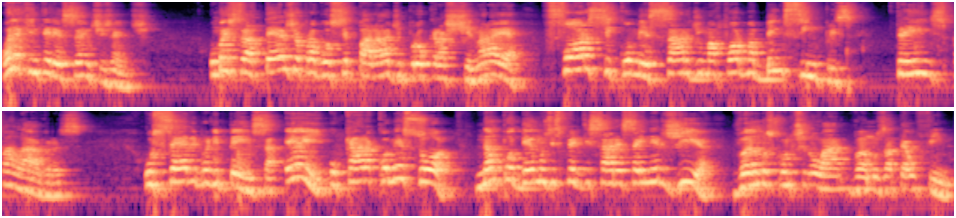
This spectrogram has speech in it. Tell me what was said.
Olha que interessante, gente. Uma estratégia para você parar de procrastinar é force começar de uma forma bem simples três palavras. O cérebro ele pensa: ei, o cara começou, não podemos desperdiçar essa energia, vamos continuar, vamos até o fim.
